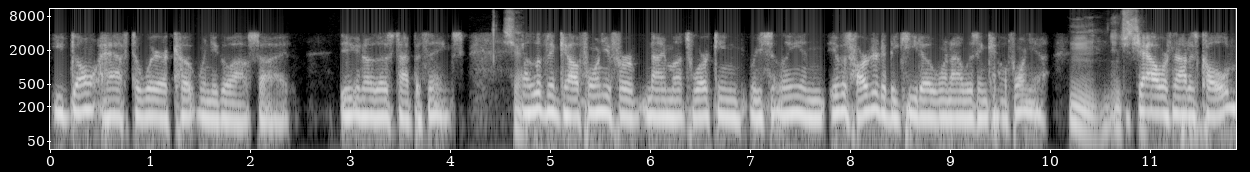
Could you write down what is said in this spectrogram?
you don't have to wear a coat when you go outside. You know those type of things. Sure. I lived in California for nine months working recently, and it was harder to be keto when I was in California. Mm, the shower's not as cold,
